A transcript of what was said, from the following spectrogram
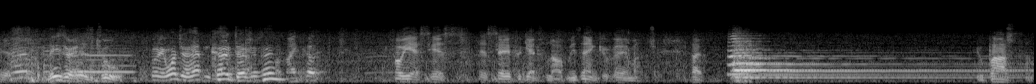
Yes. These are his, too. Well, you want your hat and coat, don't you, sir? My coat. Oh, yes, yes. Yes, very forgetful of me. Thank you very much. I... You passed them.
